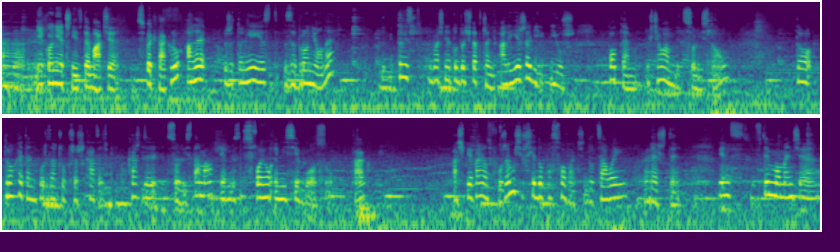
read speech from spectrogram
e, niekoniecznie w temacie spektaklu, ale że to nie jest zabronione, to jest właśnie to doświadczenie. Ale jeżeli już potem chciałam być solistą, to trochę ten chór zaczął przeszkadzać. Każdy solista ma jakby swoją emisję głosu, tak? A śpiewając w chórze musisz się dopasować do całej reszty. Więc w tym momencie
